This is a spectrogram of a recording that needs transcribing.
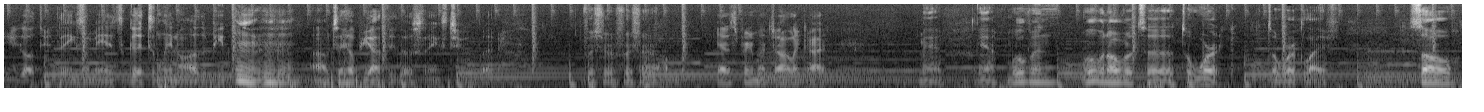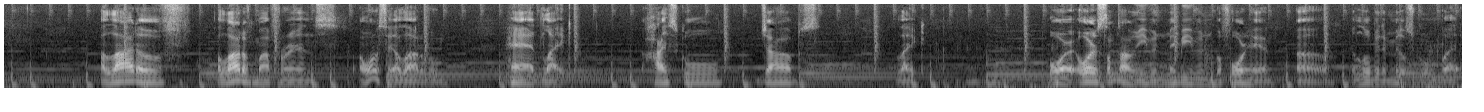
you go through things, I mean, it's good to lean on other people mm-hmm. um, to help you out through those things too. But for sure, for sure. yeah, that's pretty much all I got. man yeah moving moving over to to work to work life so a lot of a lot of my friends i want to say a lot of them had like high school jobs like or or sometimes even maybe even beforehand uh a little bit of middle school but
